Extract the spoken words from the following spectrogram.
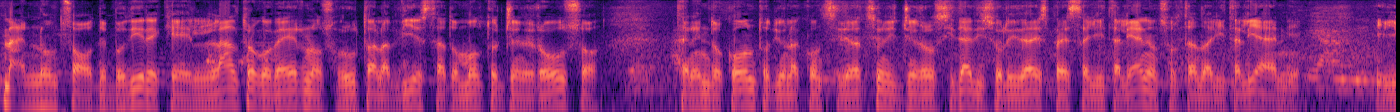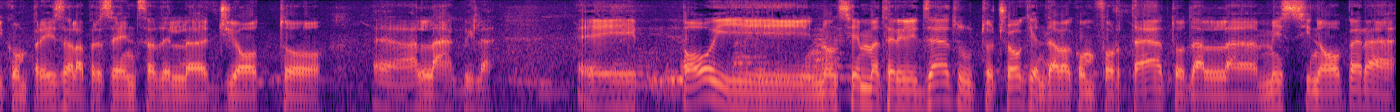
Ma non so, devo dire che l'altro governo, soprattutto all'avvio, è stato molto generoso, tenendo conto di una considerazione di generosità e di solidarietà espressa agli italiani, non soltanto agli italiani, ivi compresa la presenza del G8 eh, all'Aquila. E poi non si è materializzato tutto ciò che andava confortato dalla messa in opera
